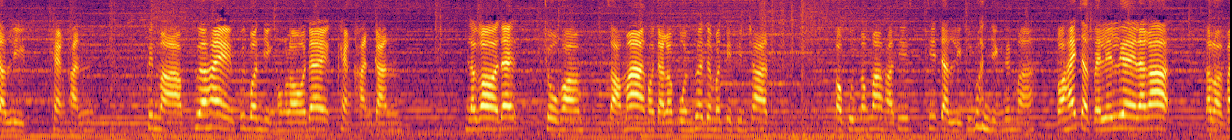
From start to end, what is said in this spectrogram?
จัดลีกแข่งขันขึ้นมา เพื่อให้ฟุตบอลหญิงของเราได้แข่งขันกัน แล้วก็ได้ โชว์ความสามารถของแต่ละคนเพื่อจะมาติดทีมชาติ ขอบคุณมาก ๆ ค่ะที่ที่จัดลีกฟุตบอลหญิงขึ้นมา ขอให้จัดไปเรื่อย ๆ แล้วก็ตลอดไป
